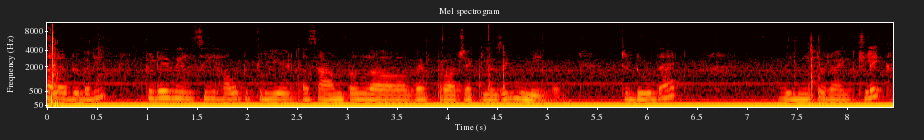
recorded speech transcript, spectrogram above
Hello everybody. Today we'll see how to create a sample uh, web project using Maven. To do that, we need to right click,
